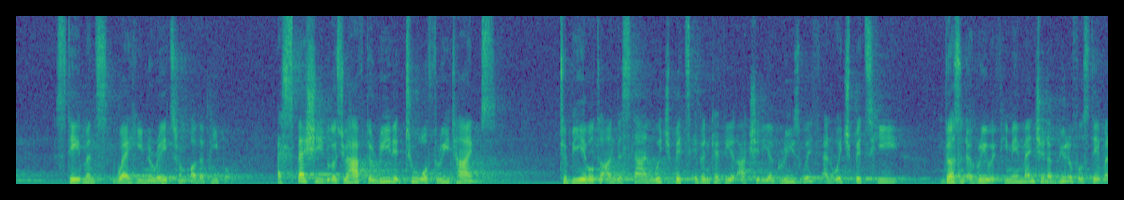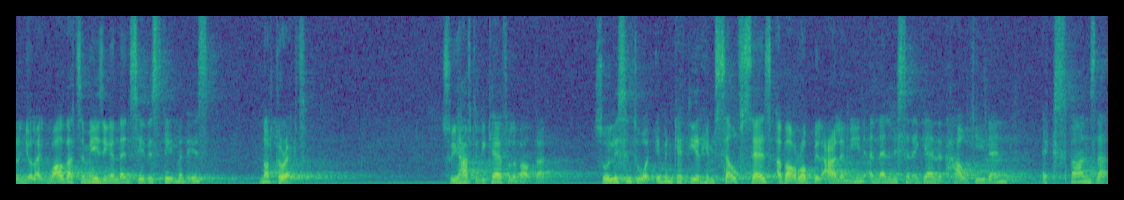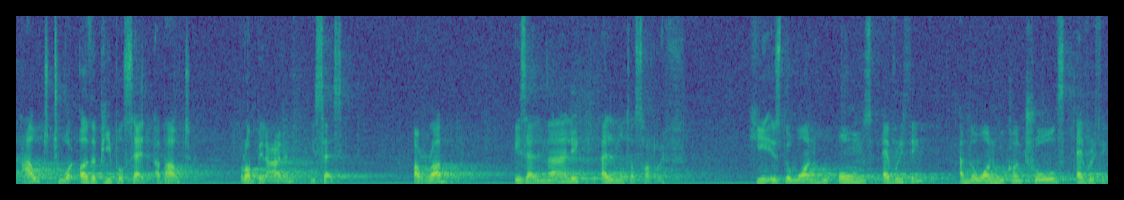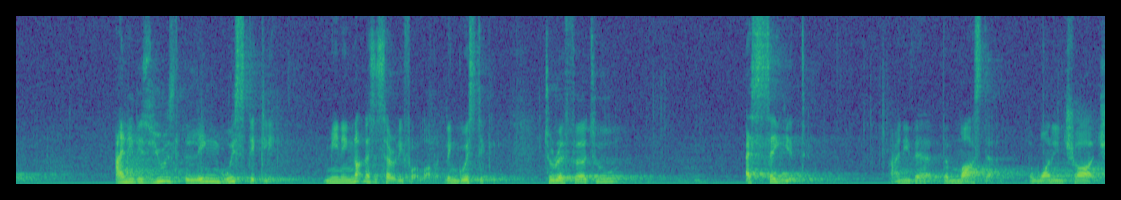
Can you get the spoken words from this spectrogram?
statements where he narrates from other people, especially because you have to read it two or three times to be able to understand which bits Ibn Kathir actually agrees with and which bits he doesn't agree with. He may mention a beautiful statement and you're like, wow, that's amazing, and then say this statement is not correct. So you have to be careful about that. So listen to what Ibn Kathir himself says about Rabbil Alameen and then listen again at how he then expands that out to what other people said about Rabbil Alameen. He says, Al-Rabb is Al-Malik Al-Mutasarrif. He is the one who owns everything and the one who controls everything. And it is used linguistically, meaning not necessarily for Allah, but linguistically, to refer to as-Sayyid, mean the, the master, the one in charge.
